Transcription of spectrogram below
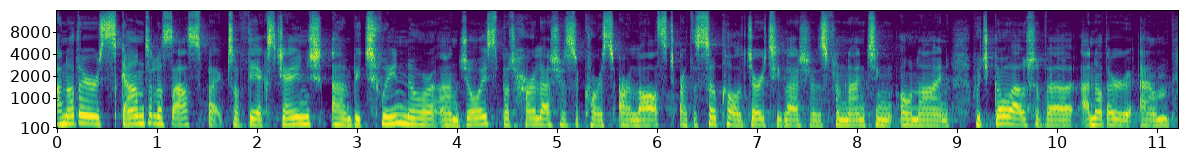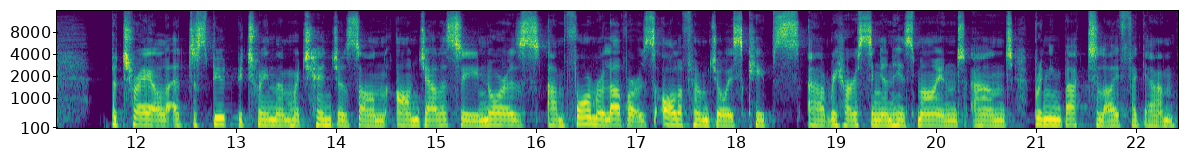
Another scandalous aspect of the exchange um, between Nora and Joyce, but her letters, of course, are lost, are the so called dirty letters from 1909, which go out of a, another um, betrayal, a dispute between them, which hinges on, on jealousy. Nora's um, former lovers, all of whom Joyce keeps uh, rehearsing in his mind and bringing back to life again.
